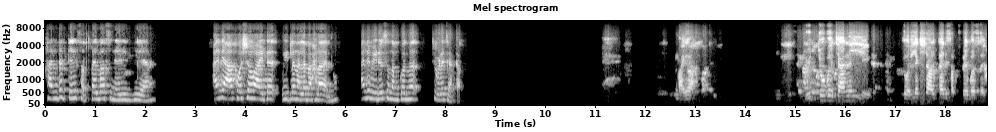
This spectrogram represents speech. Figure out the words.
ഹൺഡ്രഡ് കെ സബ്സ്ക്രൈബേഴ്സ് നേടിയിരിക്കുകയാണ്. അതിന്റെ ആഘോഷവുമായിട്ട് വീട്ടിൽ നല്ല ബഹളമായിരുന്നു. അതിന്റെ വീഡിയോസ് നമുക്കൊന്ന് ചുവടെ ചേർക്കാം. യൂട്യൂബ് ചാനലിൽ ഒരു ലക്ഷം ആൾക്കാർ സബ്സ്ക്രൈബേഴ്സ് ആയി.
